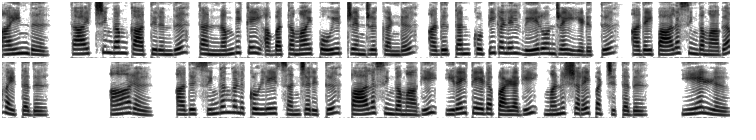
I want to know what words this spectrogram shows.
ஐந்து. தாய்ச்சிங்கம் காத்திருந்து தன் நம்பிக்கை அபத்தமாய் போயிற்றென்று கண்டு அது தன் குட்டிகளில் வேறொன்றை எடுத்து அதை பாலசிங்கமாக வைத்தது. ஆறு. அது சிங்கங்களுக்குள்ளே சஞ்சரித்து பாலசிங்கமாகி இறை தேட பழகி மனுஷரை பட்சித்தது. ஏழு.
